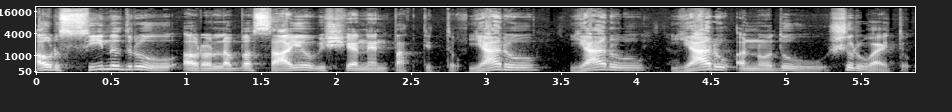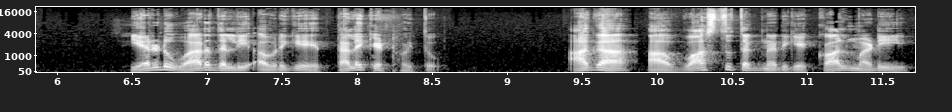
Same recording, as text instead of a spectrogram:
ಅವ್ರು ಸೀನಿದ್ರು ಅವರಲ್ಲೊಬ್ಬ ಸಾಯೋ ವಿಷಯ ನೆನಪಾಗ್ತಿತ್ತು. ಯಾರು ಯಾರು ಯಾರು ಅನ್ನೋದು ಶುರುವಾಯಿತು. ಎರಡು ವಾರದಲ್ಲಿ ಅವರಿಗೆ ತಲೆ ಕೆಟ್ಟೋಯ್ತು. ಆಗ ಆ ವಾಸ್ತು ತಜ್ಞರಿಗೆ ಕಾಲ್ ಮಾಡಿ,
